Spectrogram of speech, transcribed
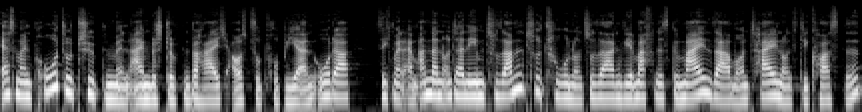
erstmal einen Prototypen in einem bestimmten Bereich auszuprobieren oder sich mit einem anderen Unternehmen zusammenzutun und zu sagen, wir machen es gemeinsam und teilen uns die Kosten.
